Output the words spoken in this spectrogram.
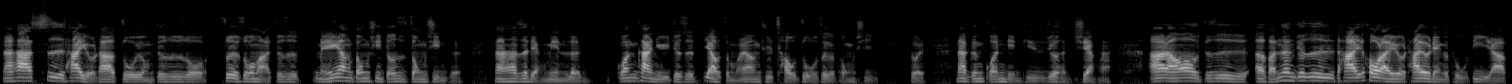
那它是它有它的作用，就是说所以说嘛，就是每一样东西都是中性的，那它是两面刃。观看于就是要怎么样去操作这个东西。对，那跟观点其实就很像啊啊，然后就是呃，反正就是他后来有他有两个徒弟啊，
